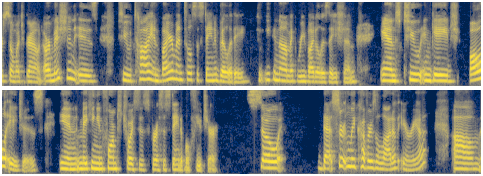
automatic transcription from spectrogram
so much ground. Our mission is to tie environmental sustainability to economic revitalization and to engage all ages in making informed choices for a sustainable future. So that certainly covers a lot of area. Um,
